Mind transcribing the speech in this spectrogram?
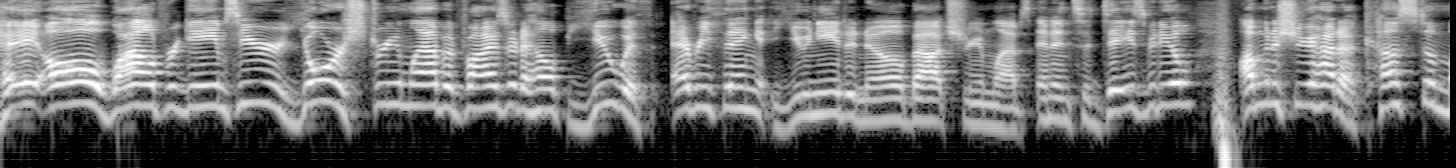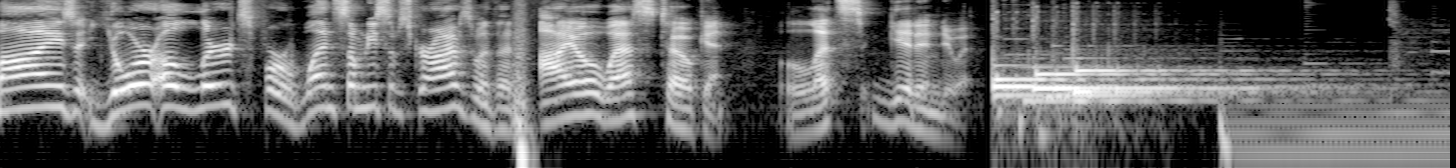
Hey all, Wild4Games here, your Streamlab advisor to help you with everything you need to know about Streamlabs. And in today's video, I'm gonna show you how to customize your alerts for when somebody subscribes with an iOS token. Let's get into it.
